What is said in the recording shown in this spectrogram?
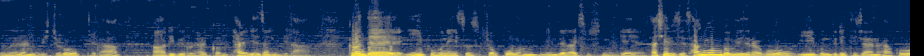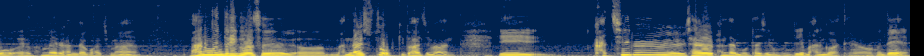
도면을 위주로 제가 아, 리뷰를 할, 건, 할 예정입니다. 그런데 이 부분에 있어서 조금 문제가 있을 수 있는 게 사실 이제 상용 도면이라고 이분들이 디자인을 하고 예, 판매를 한다고 하지만 많은 분들이 그것을 어, 만날 수도 없기도 하지만 이 가치를 잘 판단 못 하시는 분들이 많은 것 같아요. 근데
